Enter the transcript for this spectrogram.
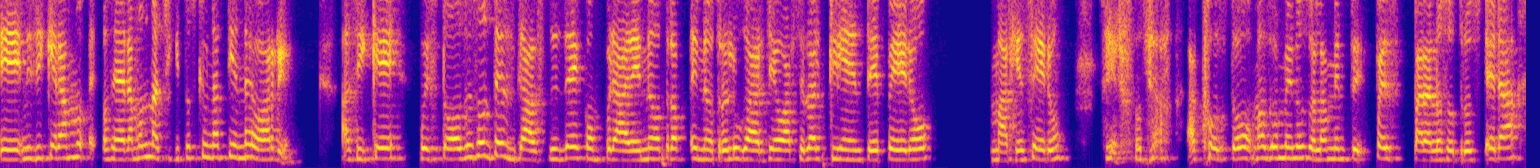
eh, ni siquiera, o sea, éramos más chiquitos que una tienda de barrio. Así que, pues todos esos desgastes de comprar en, otra, en otro lugar, llevárselo al cliente, pero margen cero, cero, o sea, a costo más o menos solamente, pues para nosotros era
